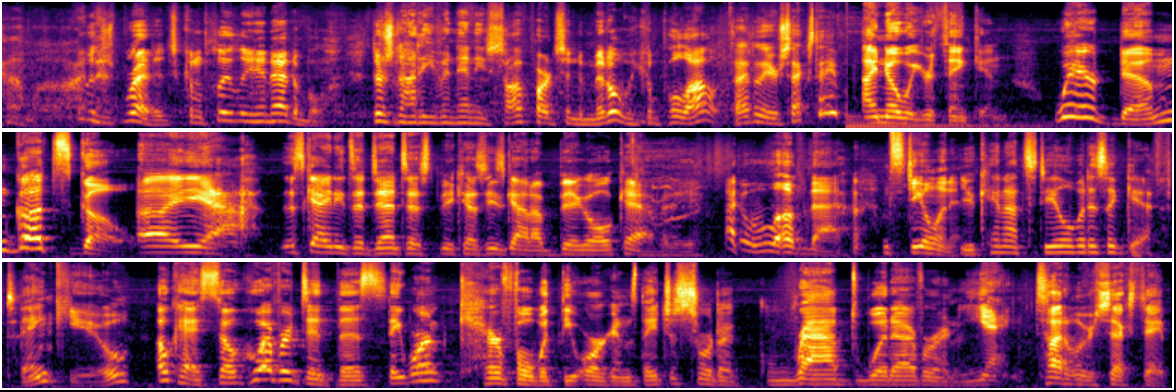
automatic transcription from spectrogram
Come on. Look at this bread. It's completely inedible. There's not even any soft parts in the middle we can pull out. Title of your sex tape? I know what you're thinking. Where'd them guts go? Uh, yeah. This guy needs a dentist because he's got a big old cavity. I love that. I'm stealing it. You cannot steal what is a gift. Thank you. Okay, so whoever did this, they weren't careful with the organs. They just sort of grabbed whatever and yanked. Title of your sex tape.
